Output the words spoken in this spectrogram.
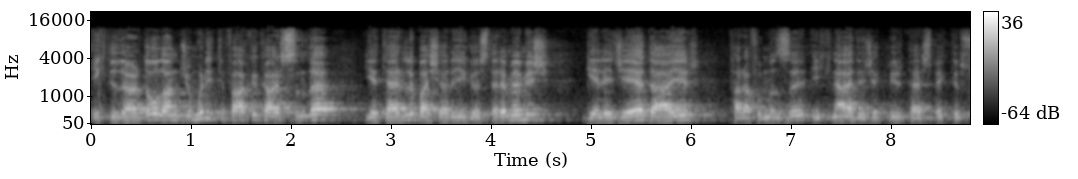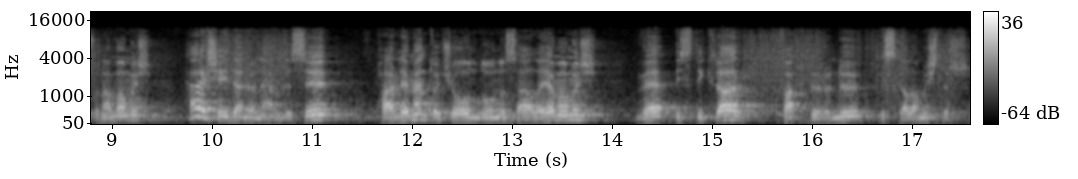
iktidarda olan Cumhur İttifakı karşısında yeterli başarıyı gösterememiş, geleceğe dair tarafımızı ikna edecek bir perspektif sunamamış, her şeyden önemlisi parlamento çoğunluğunu sağlayamamış ve istikrar faktörünü ıskalamıştır.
